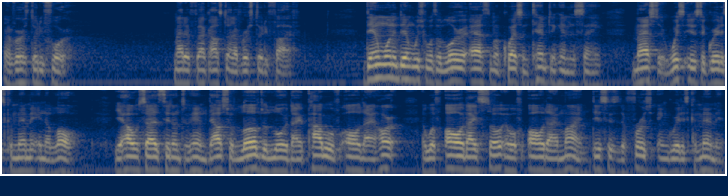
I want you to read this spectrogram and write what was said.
and verse 34. Matter of fact, I'll start at verse 35. Then one of them, which was a lawyer, asked him a question, tempting him and saying, Master, which is the greatest commandment in the law? Yahweh said unto him, Thou shalt love the Lord thy power with all thy heart, and with all thy soul, and with all thy mind. This is the first and greatest commandment.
